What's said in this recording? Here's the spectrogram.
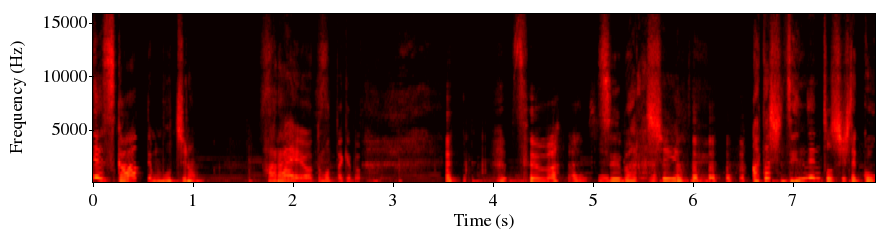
ですか？ってもちろん。払えよって思ったけど 素晴らしい。素晴らしいよね。私全然年下5個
